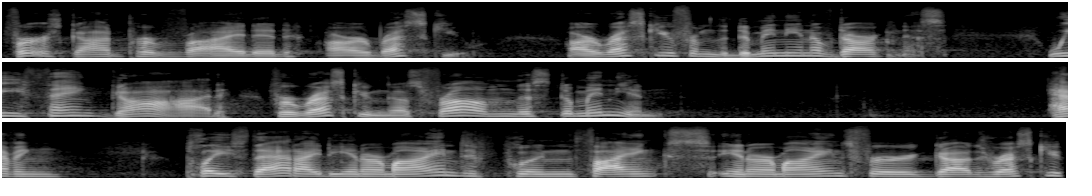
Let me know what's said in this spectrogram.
First, God provided our rescue, our rescue from the dominion of darkness. We thank God for rescuing us from this dominion. Having placed that idea in our mind, putting thanks in our minds for God's rescue,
